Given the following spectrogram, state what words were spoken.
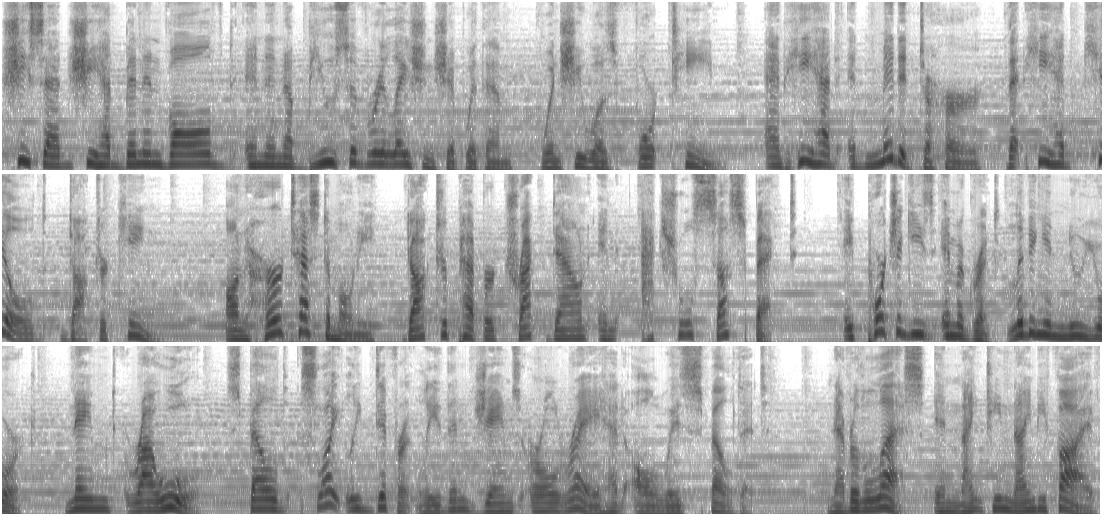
She said she had been involved in an abusive relationship with him when she was 14, and he had admitted to her that he had killed Dr. King. On her testimony, Dr. Pepper tracked down an actual suspect, a Portuguese immigrant living in New York named Raoul, spelled slightly differently than James Earl Ray had always spelled it. Nevertheless, in 1995,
